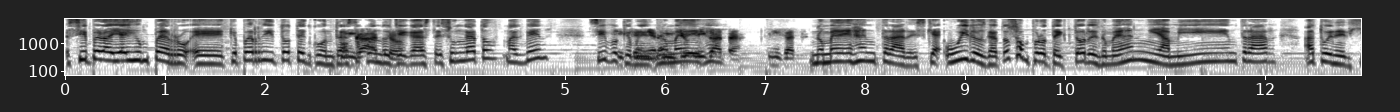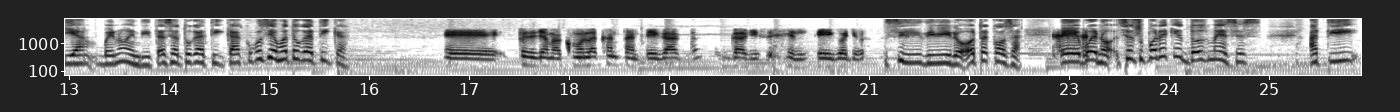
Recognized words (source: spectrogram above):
Sí, pero ahí hay un perro. Eh, ¿Qué perrito te encontraste cuando llegaste? ¿Es un gato, más bien? Sí, porque no me deja. gata, No me deja entrar. Es que, uy, los gatos son protectores. No me dejan ni a mí entrar a tu energía. Bueno, bendita sea tu gatica. ¿Cómo se llama tu gatica? Eh, pues se llama como la cantante Gaga. Gagis, el que digo yo. Sí, divino. Otra cosa. Eh, bueno, se supone que en dos meses a ti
